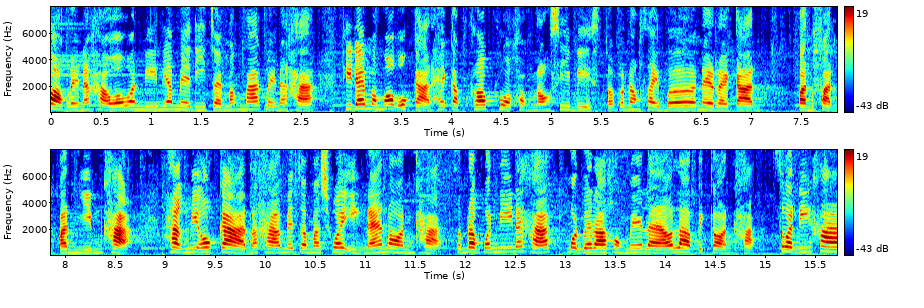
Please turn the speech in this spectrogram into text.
บอกเลยนะคะ ว่าวันนี้เนี่ยเมย์ดีใจมากๆเลยนะคะ ที่ได้มามอบโอกาสให้กับครอบครัวของน้องซีบิสแล้วก็น้องไซเบอร์ในรายการปันฝันปันยิ้มค่ะ หากมีโอกาสนะคะ เมย์จะมาช่วยอีกแน่นอนค่ะสำหรับวันนี้นะคะ หมดเวลาของเมย์แล้วลาไปก่อนค่ะ สวัสดีค่ะ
